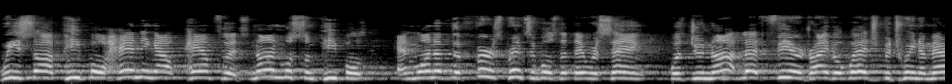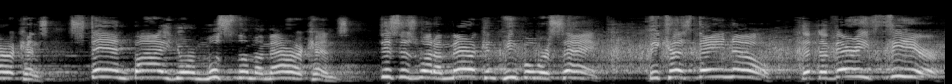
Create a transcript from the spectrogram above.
we saw people handing out pamphlets, non-Muslim peoples, and one of the first principles that they were saying was do not let fear drive a wedge between Americans. Stand by your Muslim Americans. This is what American people were saying because they know that the very fear,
